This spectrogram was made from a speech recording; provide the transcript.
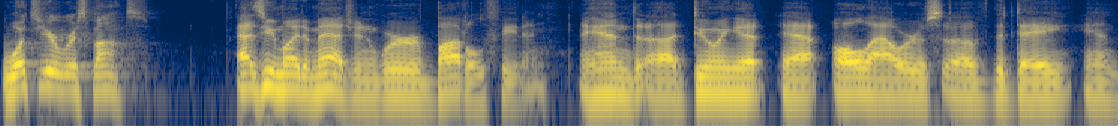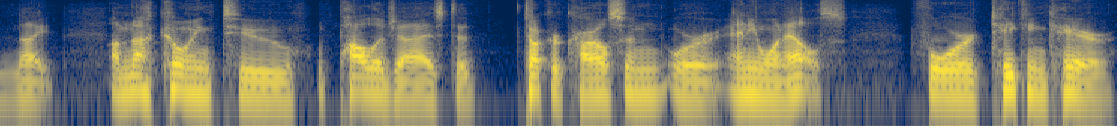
What's your response? As you might imagine, we're bottle feeding and uh, doing it at all hours of the day and night. I'm not going to apologize to Tucker Carlson or anyone else for taking care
